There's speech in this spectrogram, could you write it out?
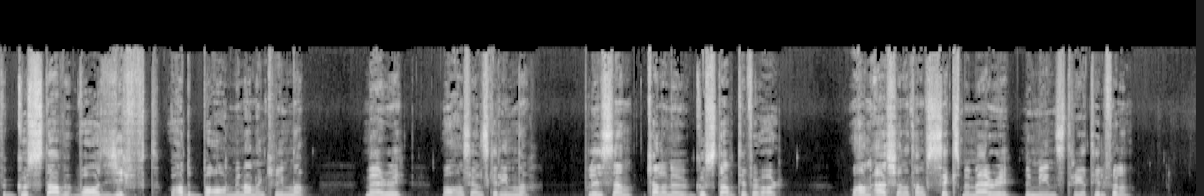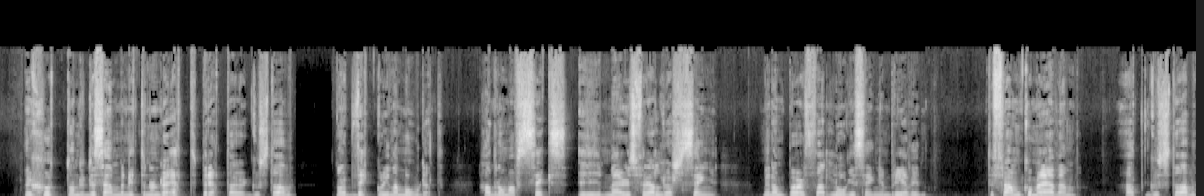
För Gustav var gift och hade barn med en annan kvinna. Mary var hans älskarinna. Polisen kallar nu Gustav till förhör. Och han erkänner att han haft sex med Mary vid minst tre tillfällen. Den 17 december 1901 berättar Gustav, några veckor innan mordet, hade de haft sex i Marys föräldrars säng medan Bertha låg i sängen bredvid. Det framkommer även att Gustav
